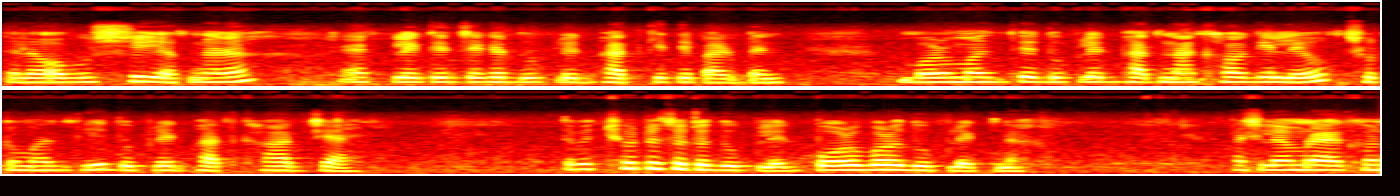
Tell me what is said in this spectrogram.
তাহলে অবশ্যই আপনারা এক প্লেটের জায়গায় দু প্লেট ভাত খেতে পারবেন। বড় মাছ দিয়ে দু প্লেট ভাত না খাওয়া গেলেও ছোট মাছ দিয়ে দু প্লেট ভাত খাওয়া যায়। তবে ছোট ছোট দু প্লেট বড় বড় দু প্লেট না। আসলে আমরা এখন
